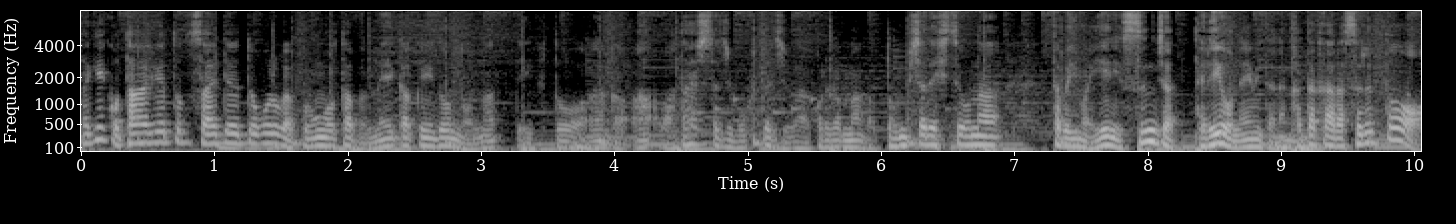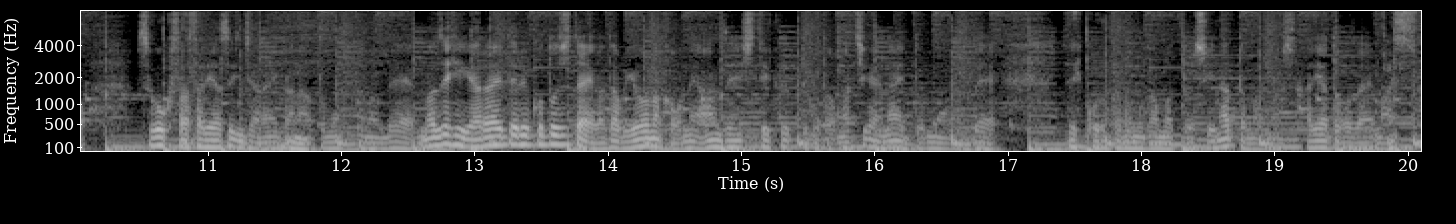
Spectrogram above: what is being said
結構ターゲットとされているところが今後多分明確にどんどんなっていくとなんかあ私たち僕たちはこれがドンピシャで必要な多分今家に住んじゃってるよねみたいな方からするとすごく刺さりやすいんじゃないかなと思ったので、まあ、ぜひやられてること自体が多分世の中をね安全していくってことは間違いないと思うのでぜひこれからも頑張ってほしいなと思いました。ありがとうございます、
